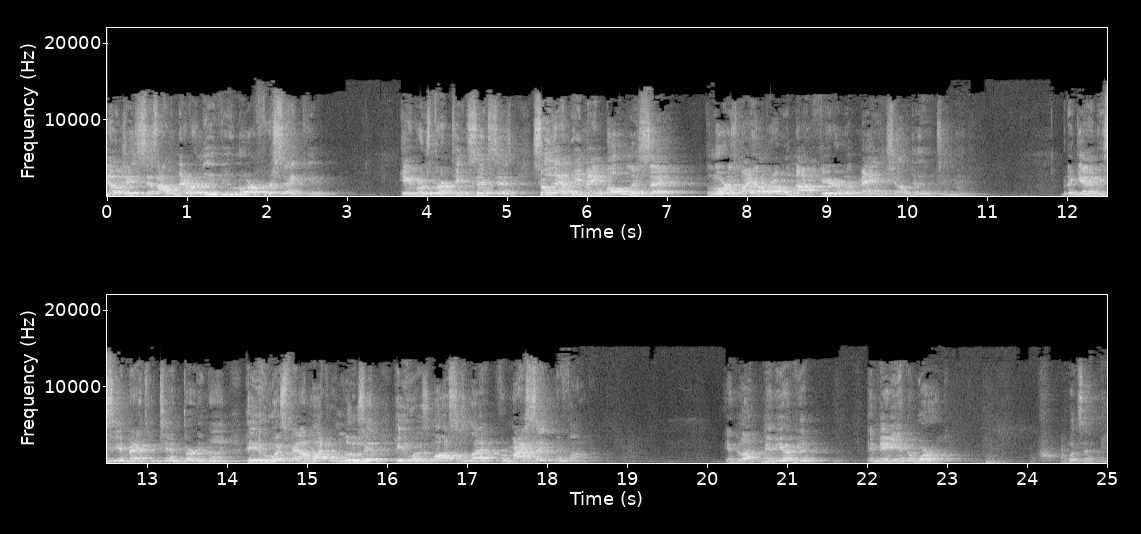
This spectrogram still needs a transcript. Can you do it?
know Jesus says, I will never leave you nor forsake you. Hebrews 13, 6 says, so that we may boldly say, the Lord is my helper. I will not fear what man shall do to me. But again, we see in Matthew 10 39, He who has found life will lose it. He who has lost his life for my sake will find it. And like many of you, and many in the world, what's that mean?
